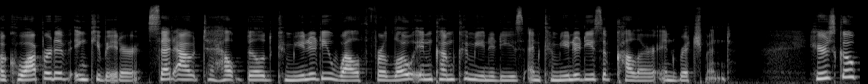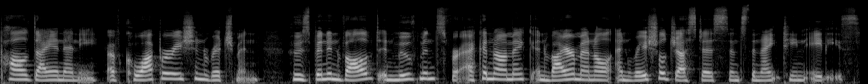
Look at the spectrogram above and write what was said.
a cooperative incubator set out to help build community wealth for low income communities and communities of color in Richmond. Here's Gopal Dayaneni of Cooperation Richmond, who's been involved in movements for economic, environmental, and racial justice since the 1980s.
